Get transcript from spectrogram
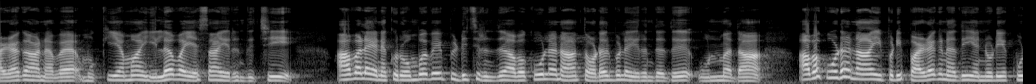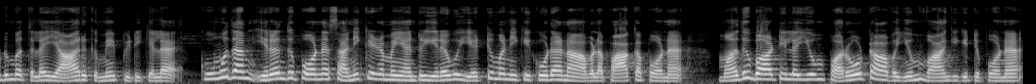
அழகானவ முக்கியமாக இள வயசாக இருந்துச்சு. அவளை எனக்கு ரொம்பவே பிடிச்சிருந்து அவ கூட நான் தொடர்பில் இருந்தது உண்மைதான். அவ கூட நான் இப்படி பழகினது என்னுடைய குடும்பத்தில் யாருக்குமே பிடிக்கல. குமுதம் இறந்து போன சனிக்கிழமை அன்று இரவு எட்டு மணிக்கு கூட நான் அவளை பார்க்க போனேன். மது பாட்டிலையும் பரோட்டாவையும் வாங்கிக்கிட்டு போனேன்.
